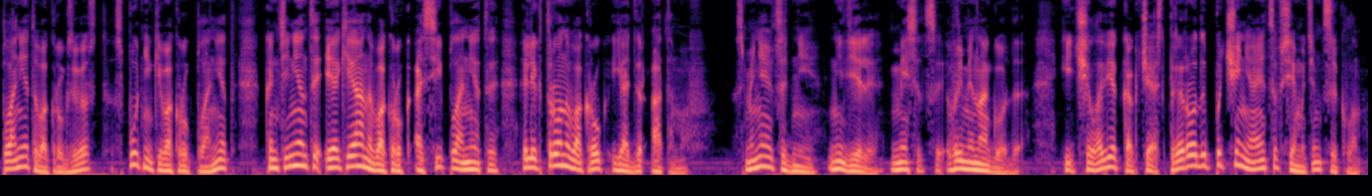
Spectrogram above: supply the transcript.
планеты вокруг звезд, спутники вокруг планет, континенты и океаны вокруг оси планеты, электроны вокруг ядер атомов. Сменяются дни, недели, месяцы, времена года. И человек, как часть природы, подчиняется всем этим циклам.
